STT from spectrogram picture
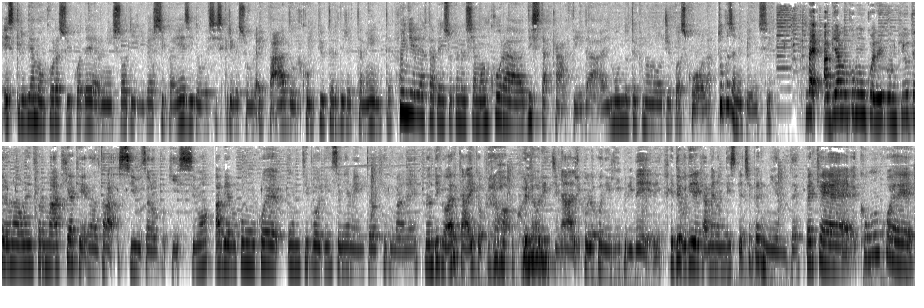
e scriviamo ancora sui quaderni, so di diversi paesi dove si scrive sull'iPad o il computer direttamente. Quindi in realtà penso che noi siamo ancora distaccati dal mondo tecnologico a scuola. Tu cosa ne pensi? Beh, abbiamo comunque dei computer e un'aula informatica che in realtà si usano pochissimo. Abbiamo comunque un tipo di insegnamento che rimane, non dico arcaico, però quello originale, quello con i libri veri. E devo dire che a me non dispiace per niente, perché comunque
